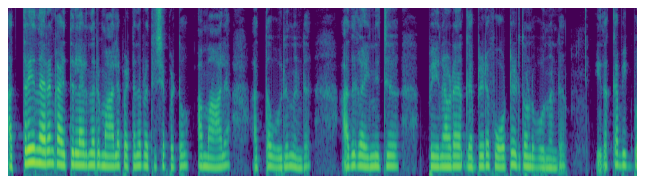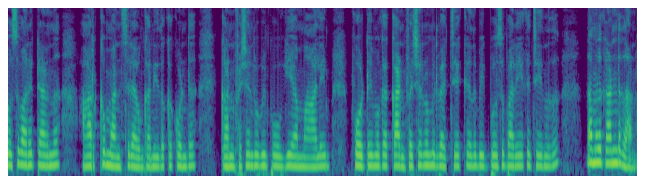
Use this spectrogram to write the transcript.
അത്രയും നേരം കഴുത്തില്ലായിരുന്ന ഒരു മാല പെട്ടെന്ന് പ്രത്യക്ഷപ്പെട്ടു. ആ മാല അത്ത ഊരുന്നുണ്ട്. അത് കഴിഞ്ഞിട്ട് പിന്നെ അവിടെ ഗബ്രിയുടെ ഫോട്ടോ എടുത്തുകൊണ്ട് പോകുന്നുണ്ട്. ഇതൊക്കെ ബിഗ് ബോസ് പറഞ്ഞിട്ടാണെന്ന് ആർക്കും മനസ്സിലാവും. കാരണം ഇതൊക്കെ കൊണ്ട് കൺഫെഷൻ റൂമിൽ പോകുക ആ മാലയും ഫോട്ടോയും ഒക്കെ കൺഫെഷൻ റൂമിൽ വെച്ചേക്കെന്ന് ബിഗ് ബോസ് പറയുകയൊക്കെ ചെയ്യുന്നത് നമ്മൾ കണ്ടതാണ്.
